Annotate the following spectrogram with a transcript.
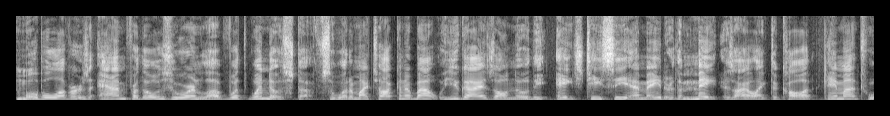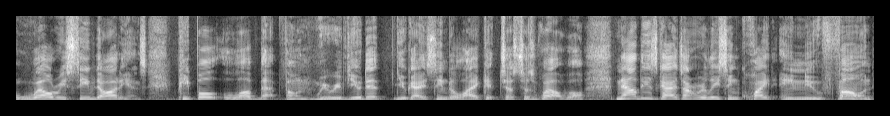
mobile lovers and for those who are in love with Windows stuff. So what am I talking about? Well, you guys all know the HTC M8, or the Mate as I like to call it, came out to a well-received audience. People loved that phone. We reviewed it. You guys seem to like it just as well. Well, now these guys aren't releasing quite a new phone,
